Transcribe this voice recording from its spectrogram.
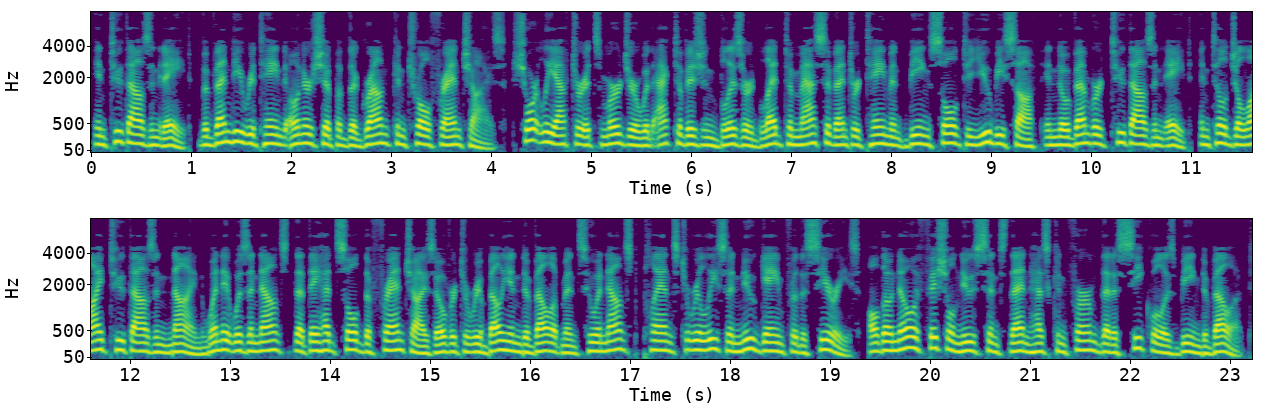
In 2008, Vivendi retained ownership of the Ground Control franchise. Shortly after its merger with Activision Blizzard led to Massive Entertainment being sold to Ubisoft in November 2008, until July 2009 when it was announced that they had sold the franchise over to Rebellion Developments, who announced plans to release a new game for the series, although no official news since then has confirmed that a sequel is being developed.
